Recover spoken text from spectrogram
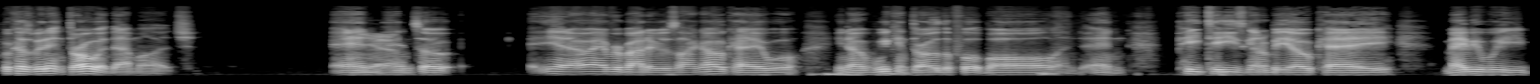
because we didn't throw it that much. And yeah. and so you know, everybody was like, okay, well, you know, we can throw the football and and PT's going to be okay. Maybe we,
